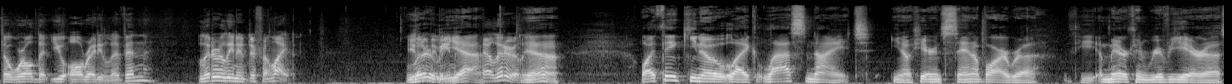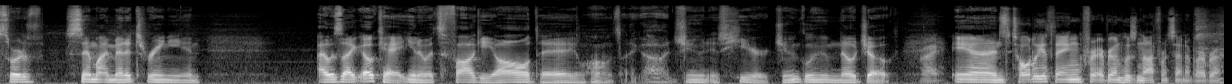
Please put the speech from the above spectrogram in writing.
the world that you already live in literally in a different light You what I literally mean? yeah yeah literally yeah well i think you know like last night you know here in santa barbara the american riviera sort of semi-mediterranean i was like okay you know it's foggy all day long. It's like oh june is here. June gloom no joke. Right. And it's totally a thing for everyone who's not from santa barbara.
